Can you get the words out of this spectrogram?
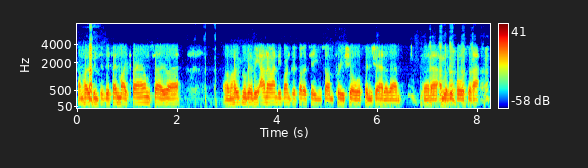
I'm hoping to defend my crown. So uh, I'm hoping we're going to be. I know Andy Bunker's got a team, so I'm pretty sure we'll finish ahead of them. But uh, I'm looking forward to that.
